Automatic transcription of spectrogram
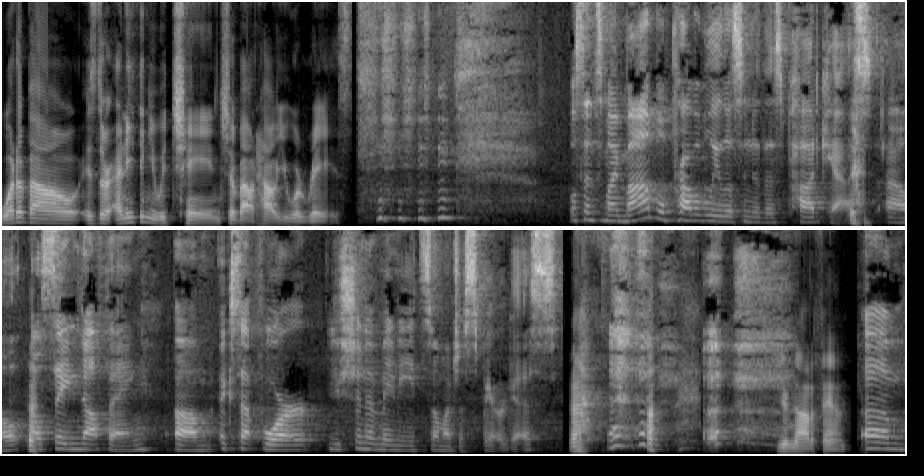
what about, is there anything you would change about how you were raised? well, since my mom will probably listen to this podcast, I'll, I'll say nothing um, except for you shouldn't have made me eat so much asparagus. You're not a fan. Um,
